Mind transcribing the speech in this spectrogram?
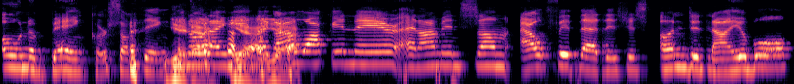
own a bank or something. you know what I mean? yeah, like yeah. I'm walking there and I'm in some outfit that is just undeniable.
